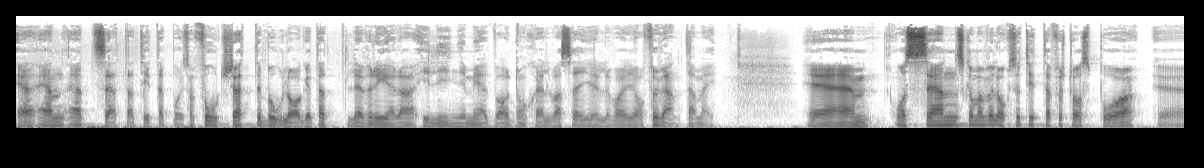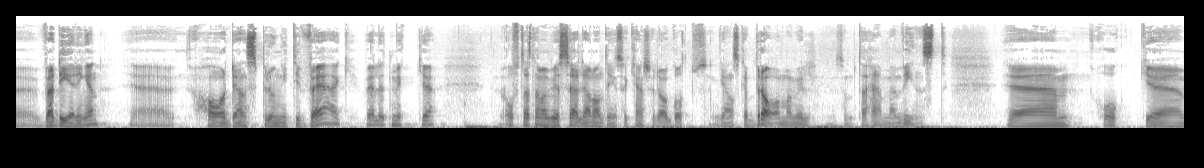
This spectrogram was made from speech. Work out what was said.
e, en, ett sätt att titta på. Liksom fortsätter bolaget att leverera i linje med vad de själva säger eller vad jag förväntar mig. Eh, och sen ska man väl också titta förstås på eh, värderingen. Eh, har den sprungit iväg väldigt mycket? Oftast när man vill sälja någonting så kanske det har gått ganska bra. Man vill liksom ta hem en vinst. Eh, och eh,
